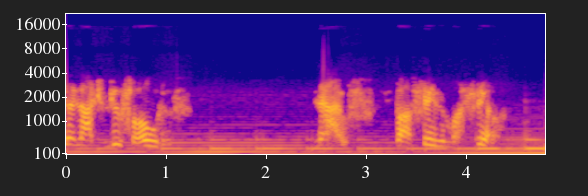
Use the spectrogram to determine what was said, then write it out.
Nothing I could do for others. Now it's about saving myself.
